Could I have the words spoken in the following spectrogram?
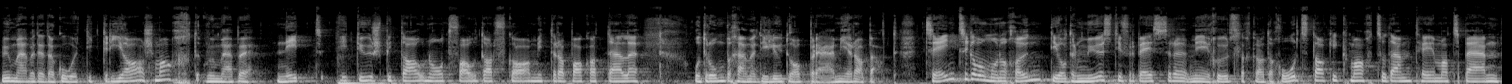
weil man eben dann eine gute Triage macht, weil man eben nicht in den Spitalnotfall darf gehen mit einer Bagatelle. Und darum bekommen die Leute auch Prämienrabatt. Das Einzige, was man noch könnte oder müsste verbessern, wir haben kürzlich gerade eine Kurztagung gemacht zu diesem Thema zu Bern,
